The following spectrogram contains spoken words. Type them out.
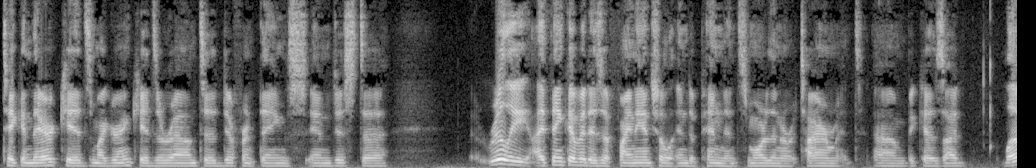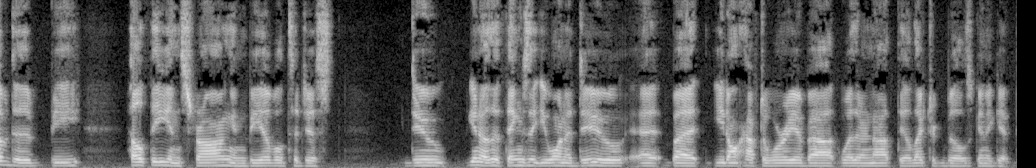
taking their kids, my grandkids, around to different things, and just uh, really, I think of it as a financial independence more than a retirement, um, because I'd love to be healthy and strong and be able to just do you know the things that you want to do, uh, but you don't have to worry about whether or not the electric bill is going to get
